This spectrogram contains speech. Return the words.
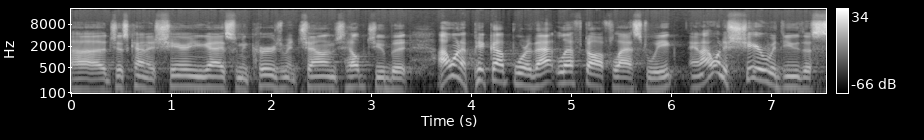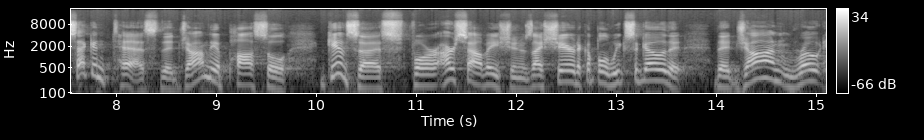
uh, just kind of sharing you guys some encouragement, challenge helped you. But I want to pick up where that left off last week, and I want to share with you the second test that John the Apostle gives us for our salvation. As I shared a couple of weeks ago, that, that John wrote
